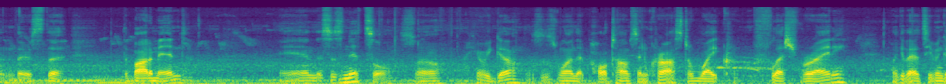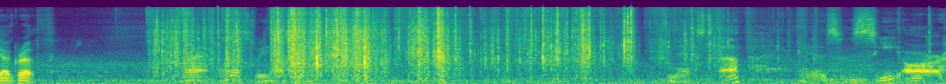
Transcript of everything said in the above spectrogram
And there's the, the bottom end. And this is Neitzel. So here we go. This is one that Paul Thomson crossed, a white flesh variety. Look at that, it's even got growth. Alright, what else do we have Next up is CR.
